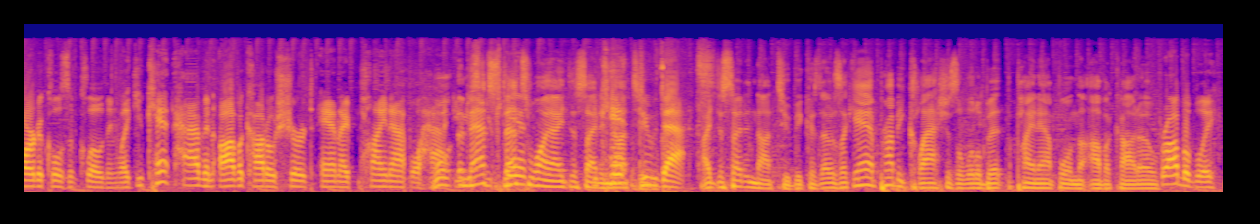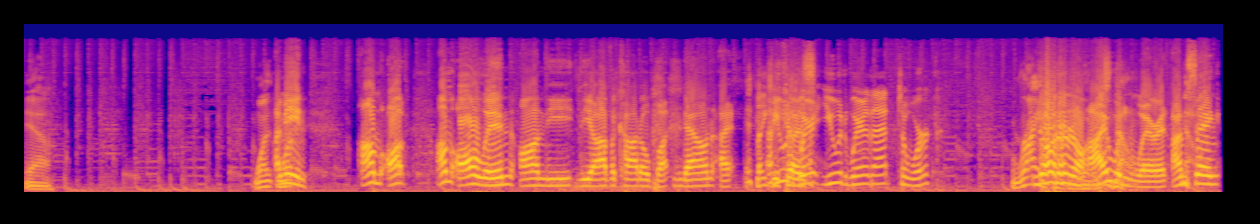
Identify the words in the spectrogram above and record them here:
articles of clothing. Like you can't have an avocado shirt and a pineapple hat. Well, You and just- that's that's why I decided you can't not to do that. I decided not to because I was like, yeah, it probably clashes a little bit the pineapple and the avocado. probably. Yeah. One, I one- mean, I'm all, I'm all in on the the avocado button down. I Like you would because wear you would wear that to work? right? no no no I wouldn't wear it. I'm No. saying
